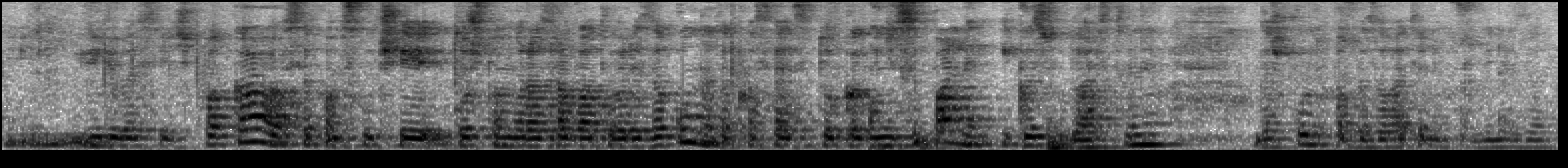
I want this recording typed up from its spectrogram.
Юрий Васильевич, пока, во всяком случае, то, что мы разрабатывали закон, это касается только муниципальных и государственных дошкольных образовательных организаций.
